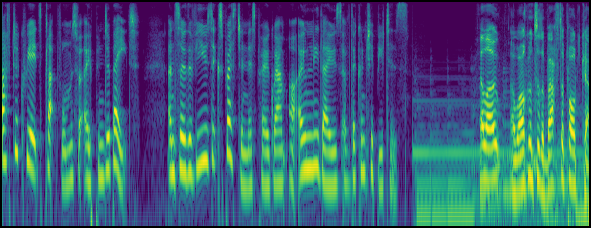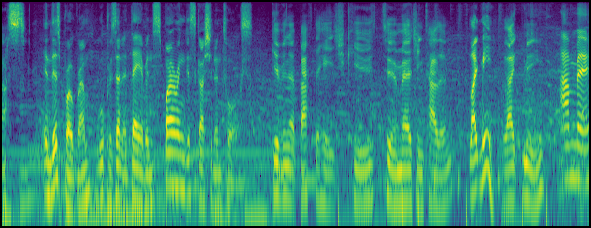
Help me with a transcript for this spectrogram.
BAFTA creates platforms for open debate, and so the views expressed in this programme are only those of the contributors. Hello, and welcome to the BAFTA podcast. In this programme, we'll present a day of inspiring discussion and talks. Giving at BAFTA HQ to emerging talent. Like me. Like me. And me.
